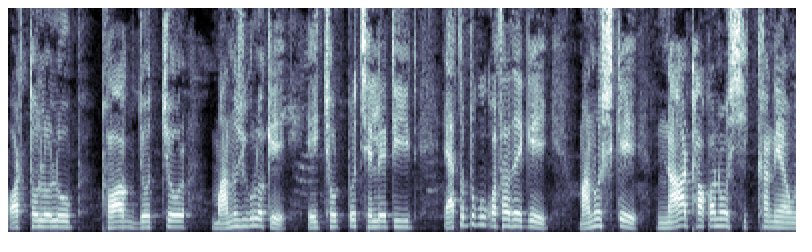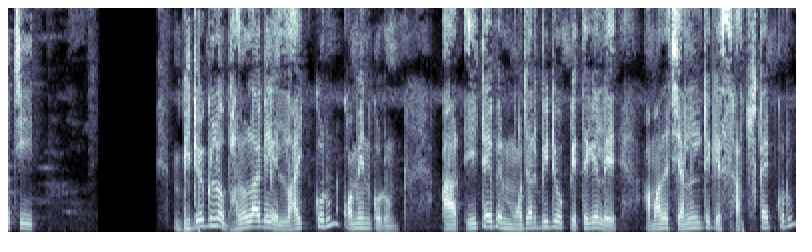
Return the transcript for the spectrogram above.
অর্থলোলুপ ঠক জোচ্চোর মানুষগুলোকে এই ছোট্ট ছেলেটির এতটুকু কথা থেকে মানুষকে না ঠকানোর শিক্ষা নেওয়া উচিত। ভিডিওগুলো ভালো লাগলে লাইক করুন, কমেন্ট করুন। আর এই টাইপের মজার ভিডিও পেতে গেলে আমাদের চ্যানেলটিকে সাবস্ক্রাইব করুন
